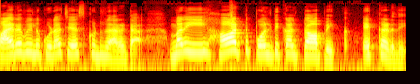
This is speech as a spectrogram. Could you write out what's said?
పైరవీలు కూడా చేసుకుంటున్నారట. మరి ఈ హాట్ పొలిటికల్ టాపిక్ ఎక్కడిది?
